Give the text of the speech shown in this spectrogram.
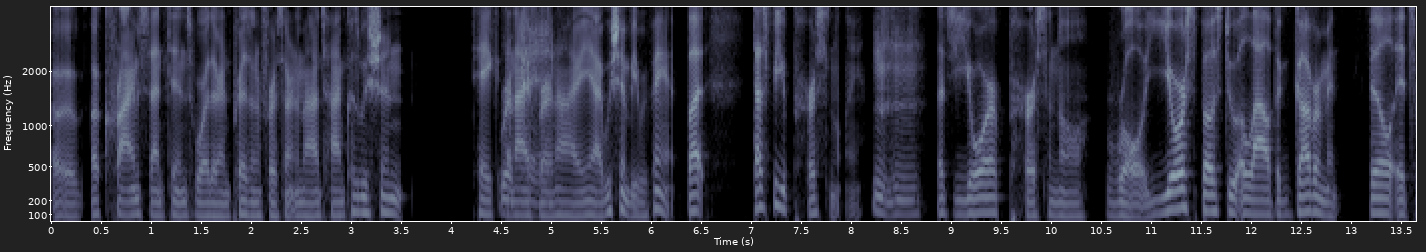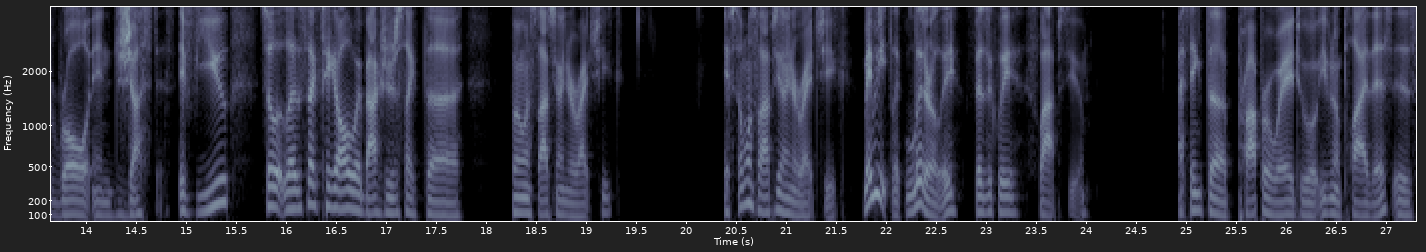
a, a crime sentence where they're in prison for a certain amount of time because we shouldn't take an eye for it. an eye. Yeah, we shouldn't be repaying it. But that's for you personally. hmm That's your personal role. You're supposed to allow the government fill its role in justice. If you so let's like take it all the way back to just like the if someone slaps you on your right cheek. If someone slaps you on your right cheek, maybe like literally physically slaps you. I think the proper way to even apply this is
